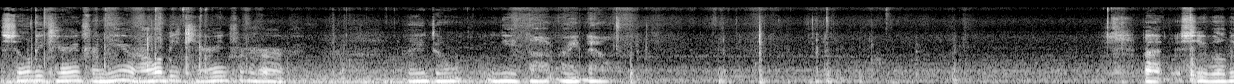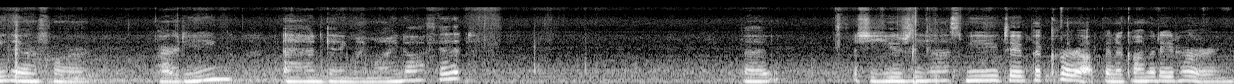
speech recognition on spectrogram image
she'll be caring for me or I'll be caring for her. I don't need that right now. But she will be there for partying and getting my mind off it. But she usually asks me to pick her up and accommodate her. And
